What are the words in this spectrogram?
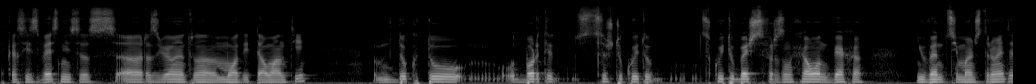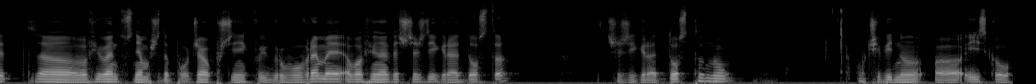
така са известни с а, развиването на млади таланти. Докато отборите също, които, с които беше свързан Халанд бяха Ювентус и Манчестър Юнайтед. В Ювентус нямаше да получава почти никакво игрово време, а в Юнайтед ще да играе доста. Ще да играе доста, но очевидно а, е искал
